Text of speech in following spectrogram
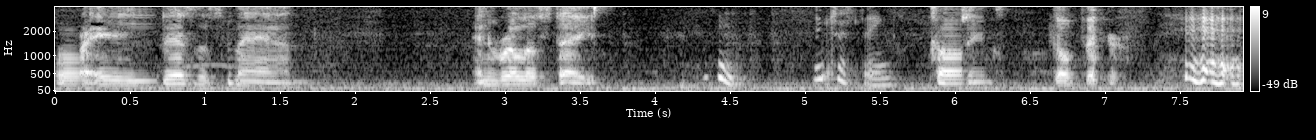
or a businessman in real estate, Interesting. coaching. Go figure.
